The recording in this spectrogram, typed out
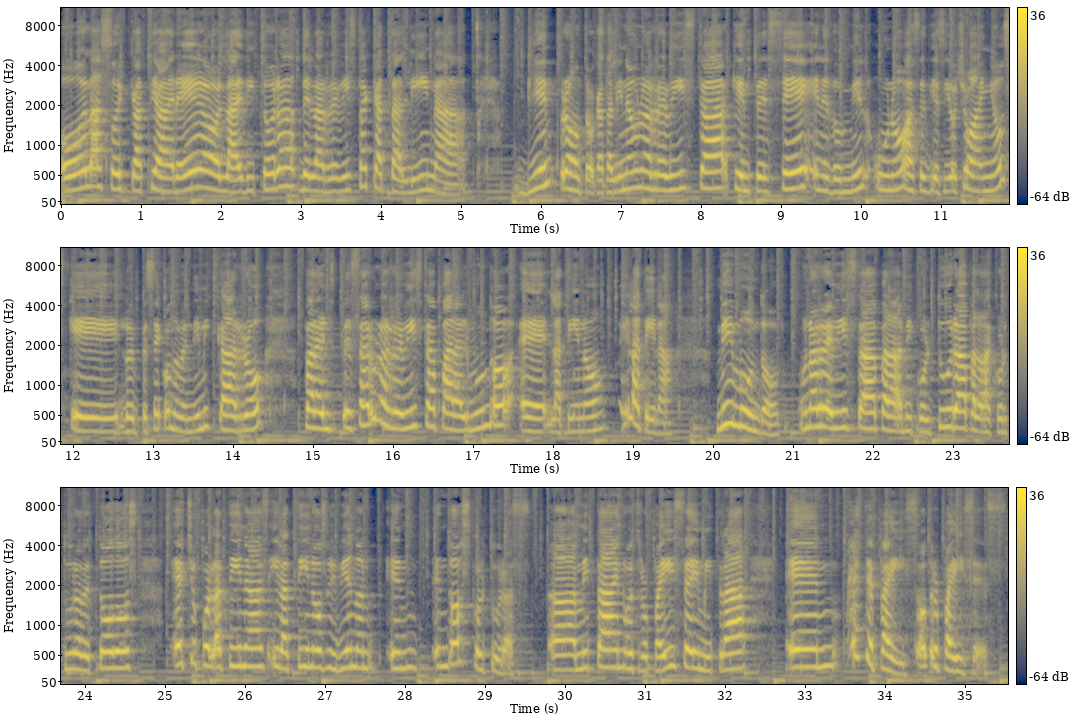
Hola, soy Katia Areo, la editora de la revista Catalina. Bien pronto, Catalina es una revista que empecé en el 2001, hace 18 años, que lo empecé cuando vendí mi carro para empezar una revista para el mundo eh, latino y latina. Mi mundo, una revista para mi cultura, para la cultura de todos, hecho por latinas y latinos viviendo en, dos culturas, mitad en nuestro país y mitad en este país, otros países.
